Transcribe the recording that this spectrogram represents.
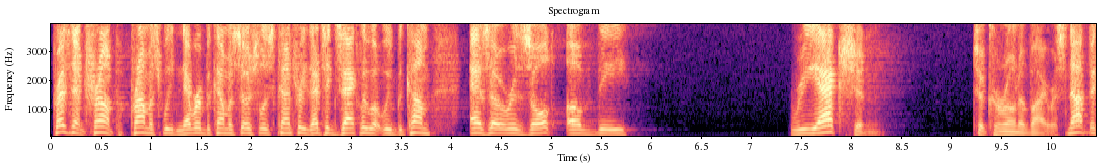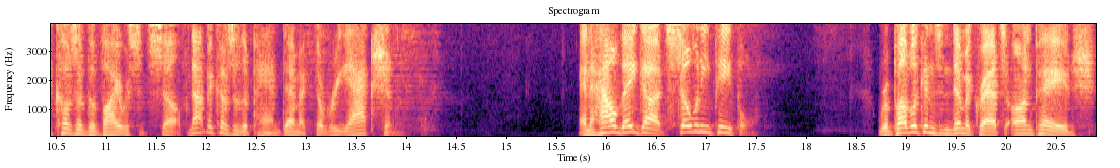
President Trump promised we'd never become a socialist country. That's exactly what we've become as a result of the reaction to coronavirus, not because of the virus itself, not because of the pandemic, the reaction. And how they got so many people, Republicans and Democrats on page,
